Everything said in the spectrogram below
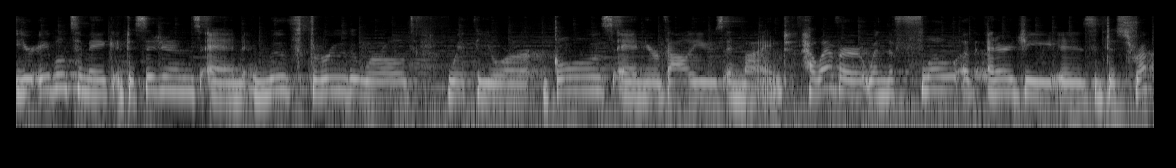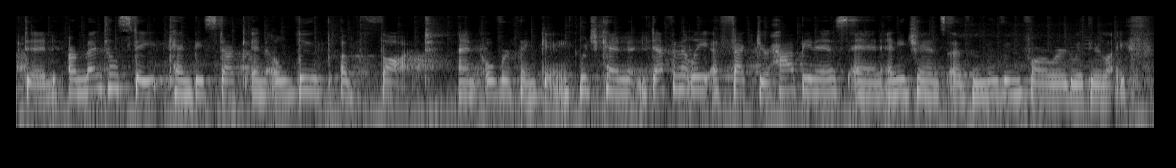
you're able to make decisions and move through the world with your goals and your values in mind. However, when the flow of energy is disrupted, our mental state can be stuck in a loop of thought and overthinking, which can definitely affect your happiness and any chance of moving forward with your life.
